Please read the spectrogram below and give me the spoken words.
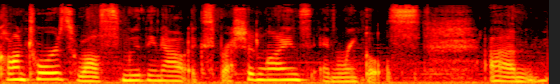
contours while smoothing out expression lines and wrinkles. Um,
